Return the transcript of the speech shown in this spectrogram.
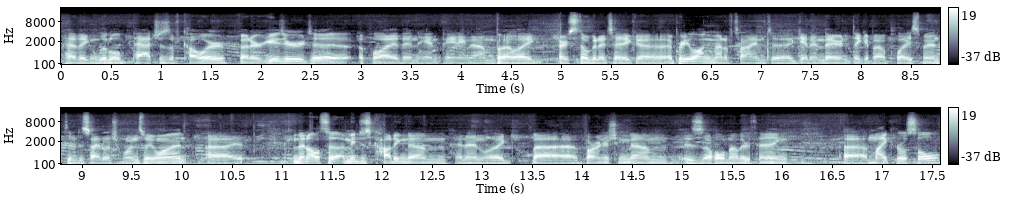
having little patches of color that are easier to apply than hand painting them, but like are still going to take a, a, pretty long amount of time to get in there and think about placement and decide which ones we want. Uh, and then also, I mean, just cutting them and then like uh, varnishing them is a whole nother thing. Uh, Microsol,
